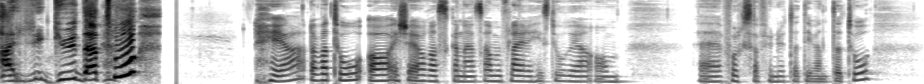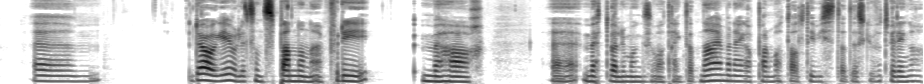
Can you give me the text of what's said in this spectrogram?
herregud, det er to! Ja, det var to, og ikke overraskende så har vi flere historier om eh, folk som har funnet ut at de venter to. Um, det òg er jo litt sånn spennende, fordi vi har eh, møtt veldig mange som har tenkt at nei, men jeg har på en måte alltid visst at jeg skulle få tvillinger.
